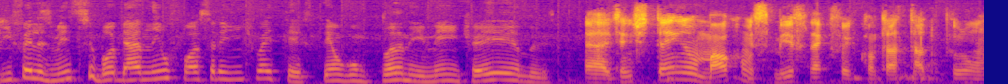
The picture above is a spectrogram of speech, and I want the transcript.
infelizmente, se bobear, nem o Foster a gente vai ter. Você tem algum plano em mente aí, Luiz? É, a gente tem o Malcolm Smith, né, que foi contratado por um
